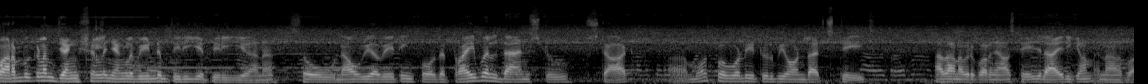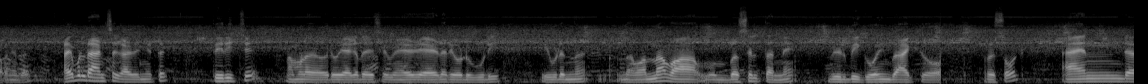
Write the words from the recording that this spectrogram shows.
പറമ്പിക്കുളം ജംഗ്ഷനിൽ ഞങ്ങൾ വീണ്ടും തിരികെ എത്തിയിരിക്കുകയാണ് so now we are waiting for the tribal dance to start most probably it will be on that stage അതാണ് അവർ പറഞ്ഞത്. ആ സ്റ്റേജിലായിരിക്കണം എന്നാണ് പറഞ്ഞത്. ട്രൈബൽ ഡാൻസ് കഴിഞ്ഞിട്ട് തിരിച്ച് നമ്മൾ ഒരു ഏകദേശം ഏഴ് ഏഴരയോടുകൂടി ഇവിടുന്ന് വന്ന ബസ്സിൽ തന്നെ will be going back to resort and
